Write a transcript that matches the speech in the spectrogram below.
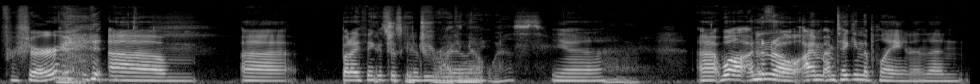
for sure. um, uh, but I think it's just You're going to be driving really, out west. yeah. Uh, well, no, no, no. I'm, I'm taking the plane and then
